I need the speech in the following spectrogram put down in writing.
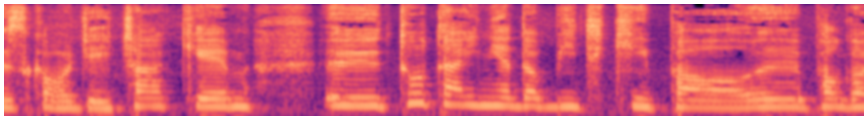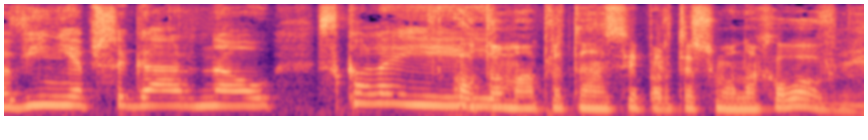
z Kołodziejczakiem, y, tutaj niedobitki po, y, po Gowinie przygarnął, z kolei O to ma pretensje partia Szymona Hołowni.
